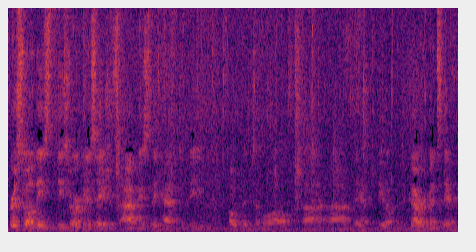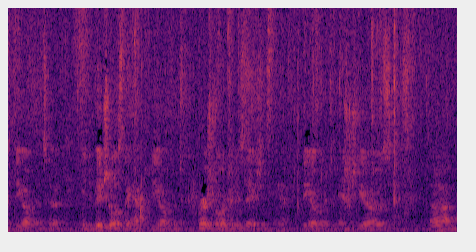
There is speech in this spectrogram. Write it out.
First of all, these, these organizations obviously have to be open to all. Uh, uh, they have to be open to governments, they have to be open to individuals, they have to be open to commercial organizations, they have to be open to NGOs. Um,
